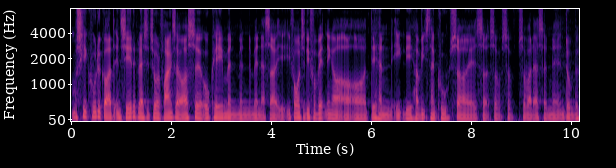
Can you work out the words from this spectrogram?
måske kunne det godt. En 6. plads i Tour de France er også øh, okay, men, men, men altså i, i forhold til de forventninger og, og det han egentlig har vist, han kunne, så, øh, så, så, så, så var det altså en, øh, en dumpe.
